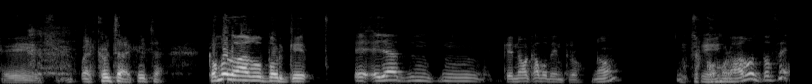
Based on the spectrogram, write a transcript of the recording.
Sí, pues escucha, escucha. ¿Cómo lo hago? Porque eh, ella. mm, mm, que no acabo dentro, ¿no? Entonces, Sí. ¿Cómo lo hago entonces?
